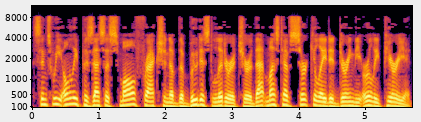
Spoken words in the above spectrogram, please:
Since we only possess a small fraction of the Buddhist literature that must have circulated during the early period,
